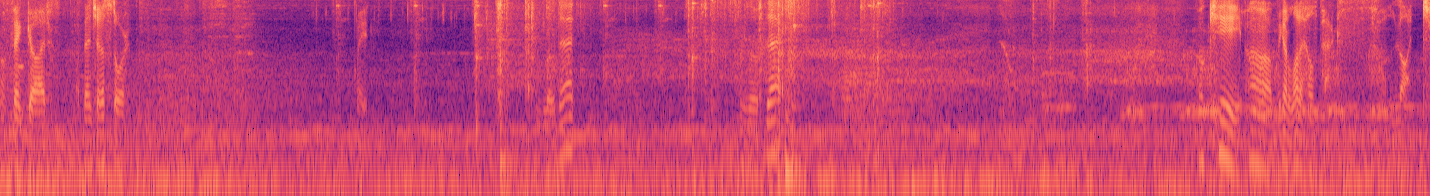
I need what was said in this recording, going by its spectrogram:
Oh, thank God. A bench and a store. Wait. Reload that. Reload that. Okay, um, we got a lot of health packs. A lot.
